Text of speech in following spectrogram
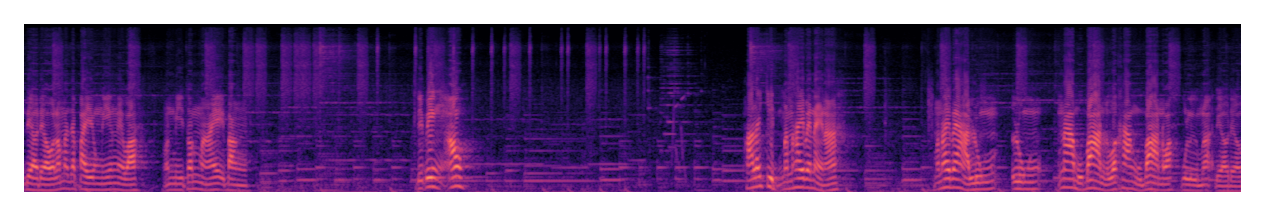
เดี๋ยวเดี๋ยวแล้วมันจะไปตรงนี้ยังไงวะมันมีต้นไม้บังดิปิ้งเอ้า ภารกิจมันให้ไปไหนนะ มันให้ไปหาลุงลุงหน้าหมู่บ้านหรือว่าข้างหมู่บ้านวะ กูลืมละ เดี๋ยวเดี๋ยว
